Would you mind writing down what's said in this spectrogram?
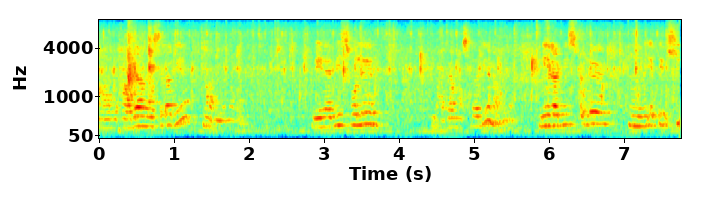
আর ভাজা মশলা দিয়ে নামিয়ে নেব। নিরামিষ হলে ভাজা মশলা দিয়ে নামিয়ে নেব। নিরামিষ করে এতে ঘি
